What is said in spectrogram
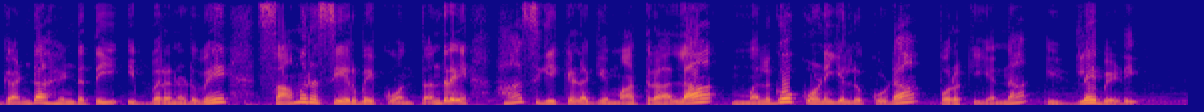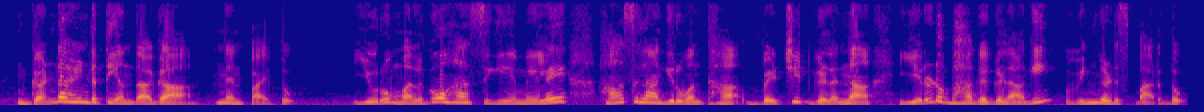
ಗಂಡ ಹೆಂಡತಿ ಇಬ್ಬರ ನಡುವೆ ಸಾಮರಸ್ಯ ಇರಬೇಕು ಅಂತಂದ್ರೆ ಹಾಸಿಗೆ ಕೆಳಗೆ ಮಾತ್ರ ಅಲ್ಲ, ಮಲಗೋ ಕೋಣೆಯಲ್ಲೂ ಕೂಡ ಪೊರಕೆಯನ್ನ ಇಡ್ಲೇಬೇಡಿ. ಗಂಡ ಹೆಂಡತಿ ಅಂದಾಗ ನೆನ್ಪಾಯ್ತು. ಇವರು ಮಲಗೋ ಹಾಸಿಗೆಯ ಮೇಲೆ ಹಾಸಲಾಗಿರುವಂತಹ ಬೆಡ್ಶೀಟ್ಗಳನ್ನು ಎರಡು ಭಾಗಗಳಾಗಿ ವಿಂಗಡಿಸಬಾರದು.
